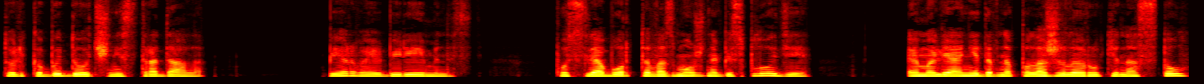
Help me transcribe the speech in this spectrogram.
только бы дочь не страдала. Первая беременность. После аборта, возможно, бесплодие. Эмма Леонидовна положила руки на стол,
